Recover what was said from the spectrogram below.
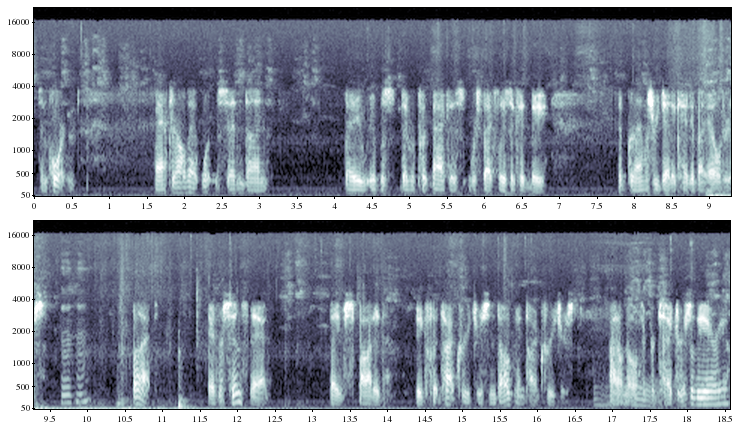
it's important. After all that was said and done, they it was they were put back as respectfully as it could be. The ground was rededicated by elders. Mm-hmm. But ever since that, they've spotted Bigfoot type creatures and dogman type creatures. I don't know if they're protectors of the area.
